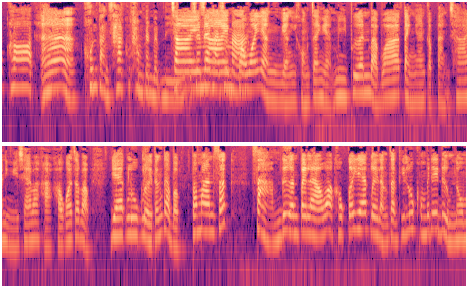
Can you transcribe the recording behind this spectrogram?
กคลอดอ่าคนต่างชาติเขาทำกันแบบนี้ ใช่ไหมคะใช่ไหมเพราะว่าอย่างอย่างของใจเนี่ยมีเพื่อนแบบว่าแต่งงานกับต่างชาติอย่างนี้ใช่ป่ะคะเขาก็จะแบบแยกลูกเลยตั้งแต่แบบประมาณสัก สามเดือนไปแล้วอะเขาก็แยกเลยหลังจากที่ลูกเขาไม่ได้ดื่มนม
